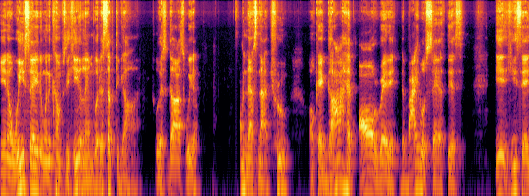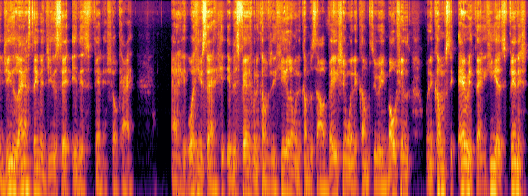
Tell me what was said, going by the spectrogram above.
you know, we say that when it comes to healing, well, it's up to God. Well, it's God's will. And that's not true. Okay, God have already, the Bible says this. It, he said, Jesus, last thing that Jesus said, it is finished. Okay. And he, what he said, it is finished when it comes to healing, when it comes to salvation, when it comes to emotions, when it comes to everything. He has finished.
